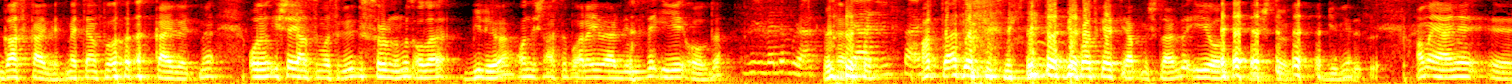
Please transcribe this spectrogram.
gaz kaybetme, tempo kaybetme, onun işe yansıması gibi bir sorunumuz olabiliyor. Onun için aslında bu arayı verdiğimizde iyi oldu. Zirvede bıraktık yani ilk sayfada. Hatta dönmekte bir podcast yapmışlardı, iyi olmuştu gibi. Ama yani e,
